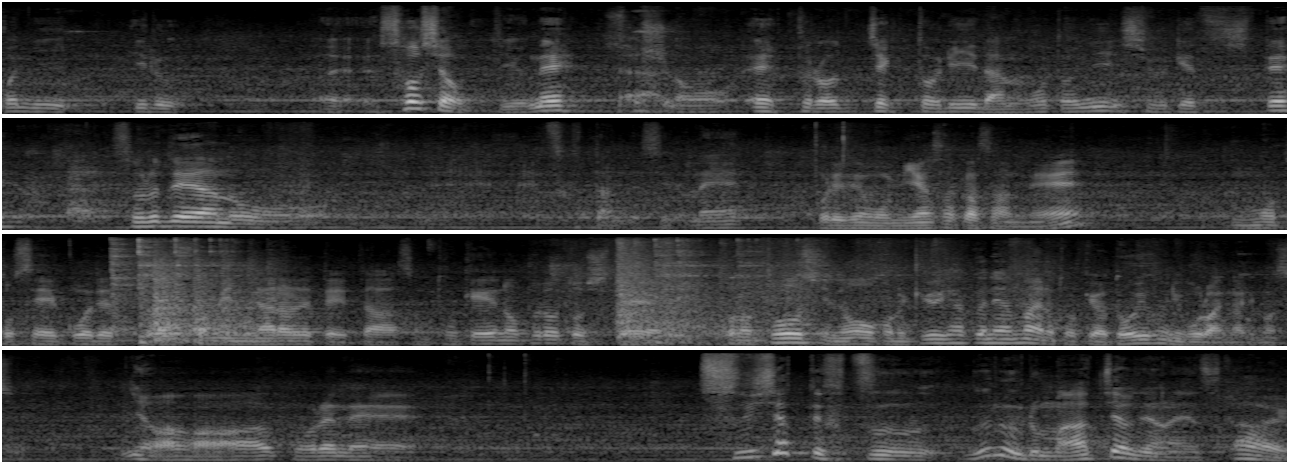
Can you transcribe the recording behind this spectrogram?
ここにいる訴訟っていうねあのえプロジェクトリーダーのもとに集結してそれであの作ったんですよね。これでも宮坂さんね元成功でお勤めになられていたその時計のプロとしてこの当時のこの900年前の時計はどういうふうにご覧になります？いやこれね水車って普通ぐるぐる回っちゃうじゃないですか、はい、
